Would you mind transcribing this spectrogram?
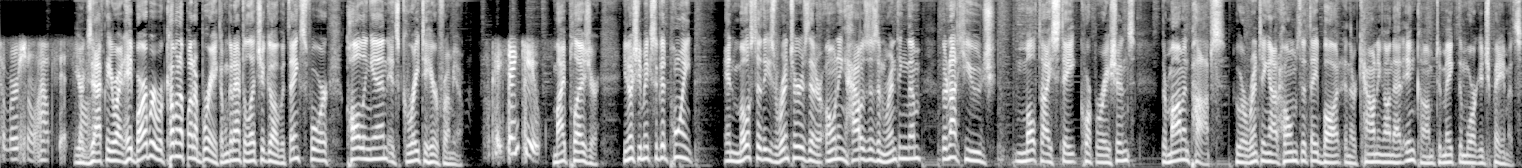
commercial outfits. You're exactly right. Hey, Barbara, we're coming up on a break. I'm going to have to let you go, but thanks for calling in. It's great to hear from you. Okay, thank you. My pleasure. You know, she makes a good point. And most of these renters that are owning houses and renting them, they're not huge multi state corporations. They're mom and pops who are renting out homes that they bought and they're counting on that income to make the mortgage payments.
